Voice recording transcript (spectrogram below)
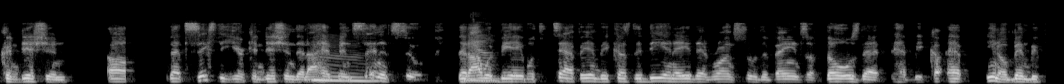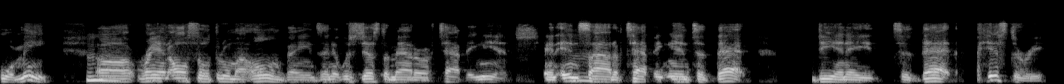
condition uh, that 60 year condition that I had been mm. sentenced to, that yeah. I would be able to tap in because the DNA that runs through the veins of those that have become have you know been before me mm-hmm. uh, ran also through my own veins, and it was just a matter of tapping in. And mm. inside mm-hmm. of tapping into that DNA, to that history,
